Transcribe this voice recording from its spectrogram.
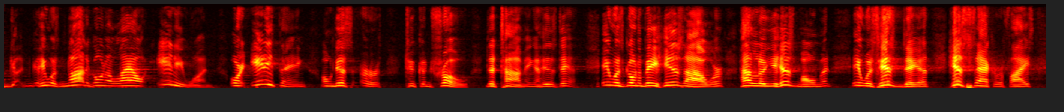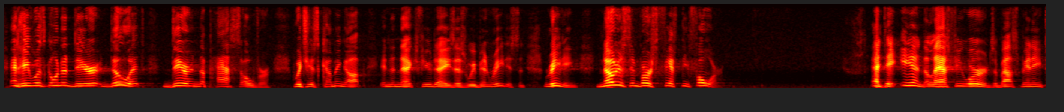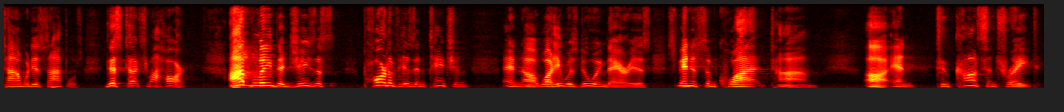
he was not going to allow anyone or anything on this earth to control the timing of his death. It was going to be his hour, hallelujah, his moment. It was his death, his sacrifice, and he was going to do it during the Passover, which is coming up in the next few days as we've been reading. Notice in verse 54, at the end, the last few words about spending time with disciples. This touched my heart. I believe that Jesus, part of his intention and uh, what he was doing there is spending some quiet time uh, and to concentrate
